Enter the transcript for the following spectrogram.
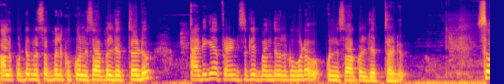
వాళ్ళ కుటుంబ సభ్యులకు కొన్ని సాకులు చెప్తాడు. అడిగే ఫ్రెండ్స్కి బంధువులకు కూడా కొన్ని సాకులు చెప్తాడు. సో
